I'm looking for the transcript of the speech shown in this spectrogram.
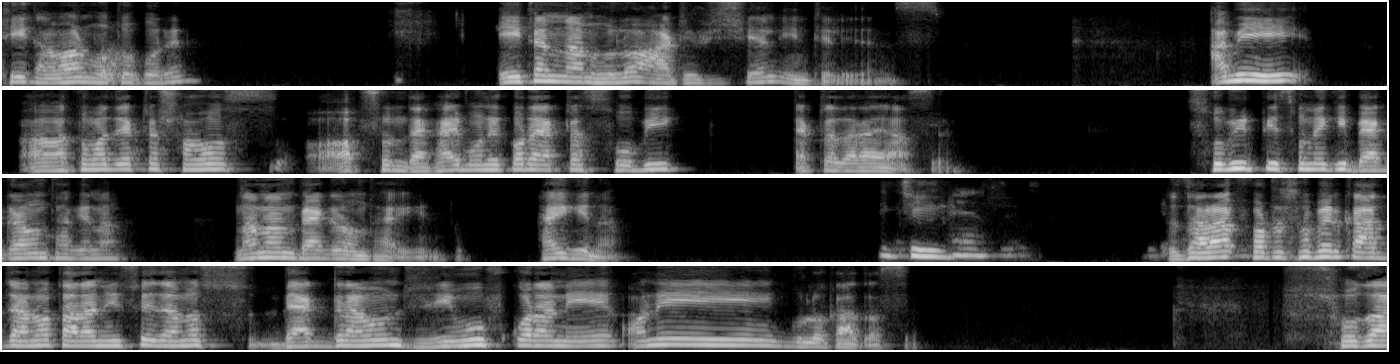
ঠিক আমার মতো করে। এইটার নাম হলো আর্টিফিশিয়াল ইন্টেলিজেন্স আমি তোমাদের একটা সহজ অপশন দেখাই। মনে করো একটা ছবি একটা জায়গায় আছে। ছবির পিছনে কি ব্যাকগ্রাউন্ড থাকে না? নানান ব্যাকগ্রাউন্ড থাকে কিন্তু। থাকে কি না? যারা ফটোশপের কাজ জানো তারা নিশ্চয়ই জানো ব্যাকগ্রাউন্ড রিমুভ করা নিয়ে অনেকগুলো কাজ আছে। সোজা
